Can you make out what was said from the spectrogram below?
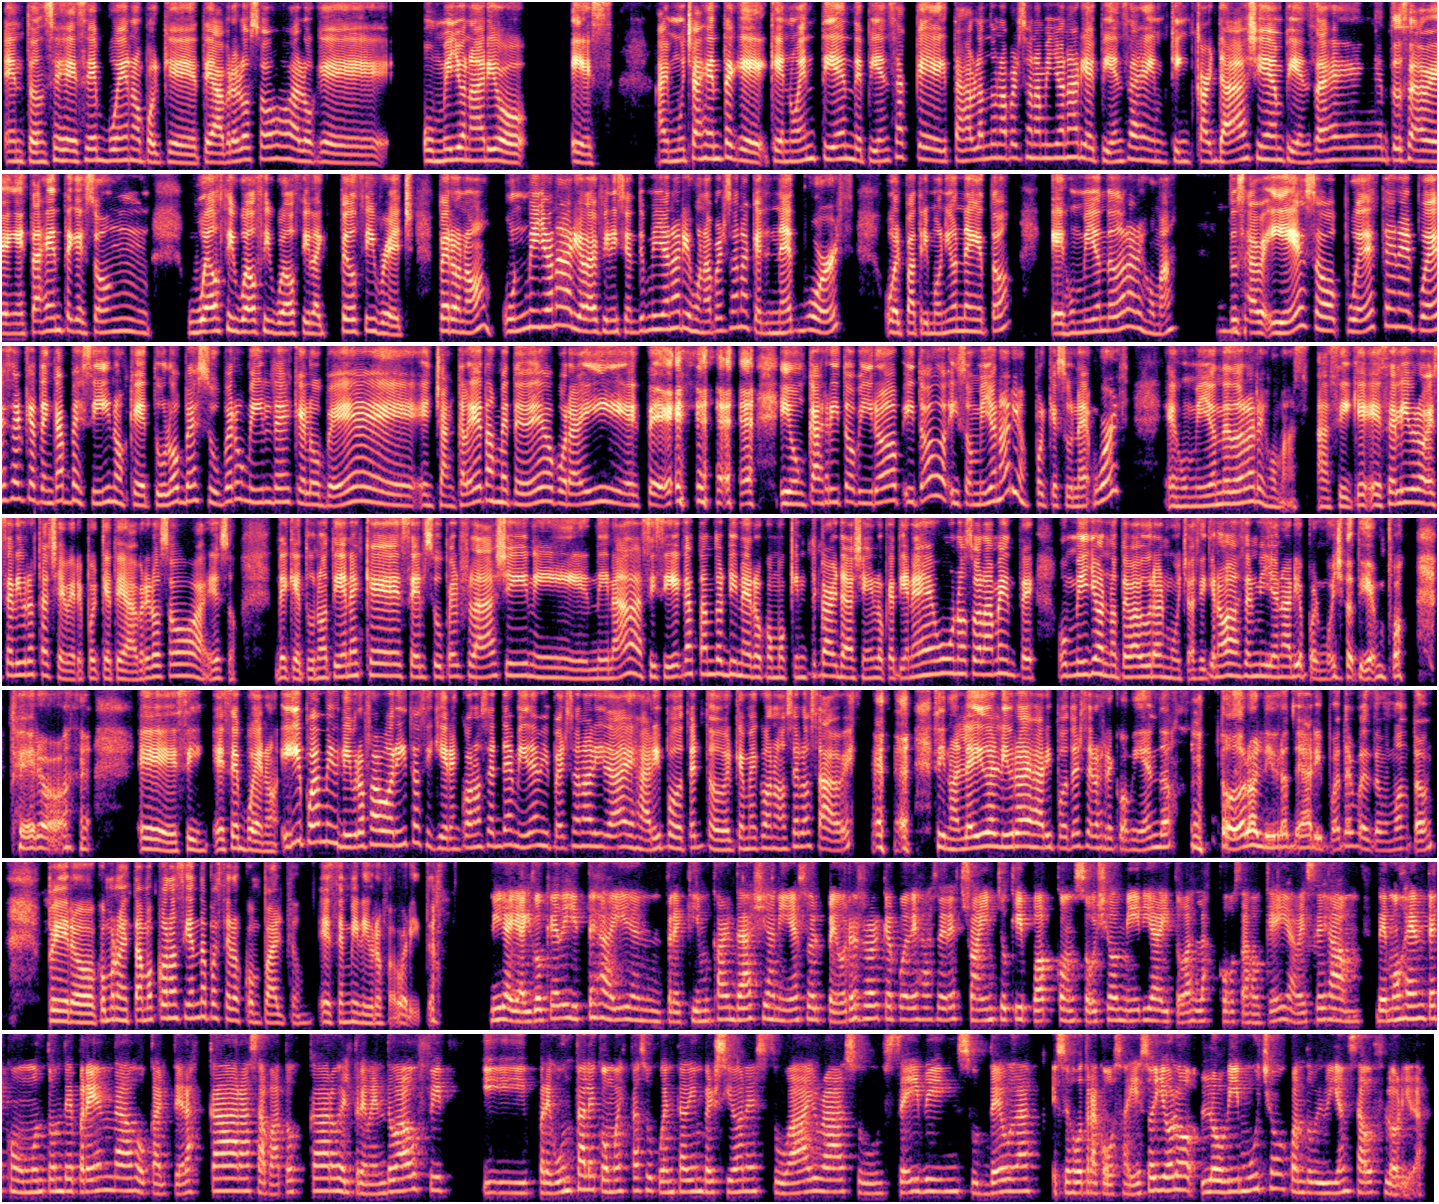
Entonces ese es bueno porque te abre los ojos a lo que un millonario es hay mucha gente que, que no entiende, piensa que estás hablando de una persona millonaria y piensas en Kim Kardashian, piensas en, tú sabes, en esta gente que son wealthy, wealthy, wealthy, like filthy rich, pero no, un millonario, la definición de un millonario es una persona que el net worth o el patrimonio neto es un millón de dólares o más. Tú sabes, y eso puedes tener, puede ser que tengas vecinos que tú los ves súper humildes, que los ves en chancletas, metedeo por ahí, este, y un carrito beat up y todo, y son millonarios, porque su net worth es un millón de dólares o más. Así que ese libro, ese libro está chévere, porque te abre los ojos a eso, de que tú no tienes que ser súper flashy ni, ni nada. Si sigues gastando el dinero como Kim Kardashian, lo que tienes es uno solamente, un millón no te va a durar mucho, así que no vas a ser millonario por mucho tiempo, pero eh, sí, ese es bueno. Y pues mi libro favorito, si quieren conocer de mí, de mi personalidad, es Harry Potter. Todo el que me conoce lo sabe. si no han leído el libro de Harry Potter, se los recomiendo. Todos los libros de Harry Potter, pues son un montón. Pero como nos estamos conociendo, pues se los comparto. Ese es mi libro favorito. Mira, y algo que dijiste ahí entre Kim Kardashian y eso, el peor error que puedes hacer es trying to keep up con social media y todas las cosas, ¿ok? A veces vemos gente con un montón de prendas o carteras caras, zapatos caros, el tremendo outfit y pregúntale cómo está su cuenta de inversiones, su IRA, su savings, sus deudas, eso es otra cosa. Y eso yo lo, lo vi mucho cuando vivía en South Florida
